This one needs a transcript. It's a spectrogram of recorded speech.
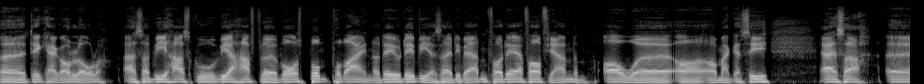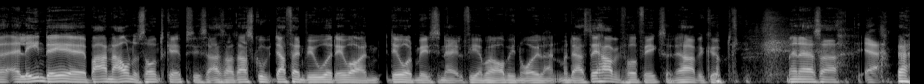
Uh, det kan jeg godt love dig. Altså, vi har, sgu, vi har haft uh, vores bump på vejen, og det er jo det, vi er sat i verden for. Det er for at fjerne dem. Og, uh, og, og man kan sige, altså, uh, alene det er bare navnet sådan skepsis. Altså, der, skulle, der fandt vi ud af, at det var, en, det var et medicinalfirma oppe i Nordjylland. Men altså, det har vi fået fikset, det har vi købt. Okay. Men altså, ja, Ja,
